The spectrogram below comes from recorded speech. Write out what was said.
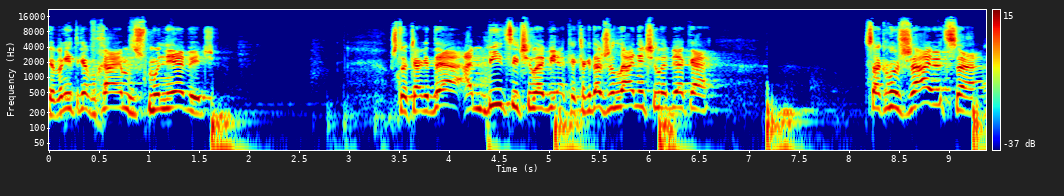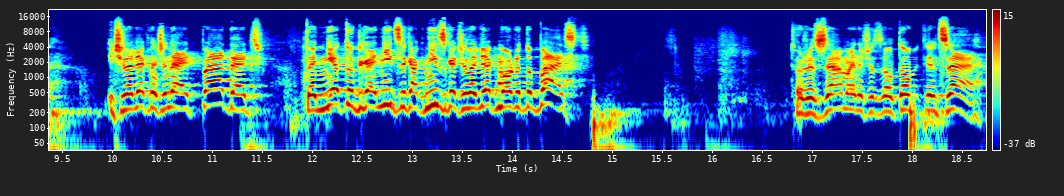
Говорит Равхаим Шмулевич, что когда амбиции человека, когда желания человека сокрушаются, и человек начинает падать, то нету границы, как низко человек может упасть. То же самое насчет золотого тельца.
